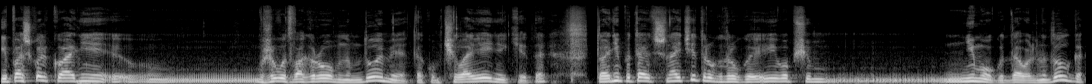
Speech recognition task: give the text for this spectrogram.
И поскольку они э, живут в огромном доме, таком человейнике, да, то они пытаются найти друг друга и, в общем, не могут довольно долго.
